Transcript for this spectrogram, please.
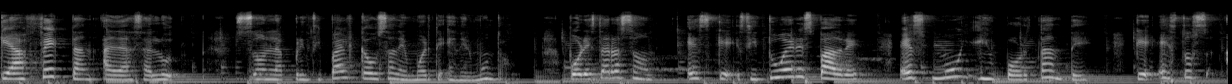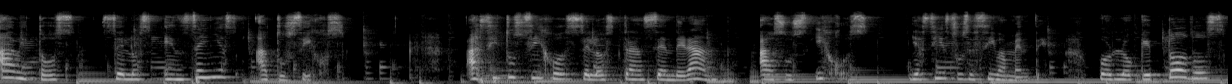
que afectan a la salud. Son la principal causa de muerte en el mundo. Por esta razón es que si tú eres padre, es muy importante que estos hábitos se los enseñes a tus hijos. Así tus hijos se los trascenderán a sus hijos y así sucesivamente, por lo que todos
